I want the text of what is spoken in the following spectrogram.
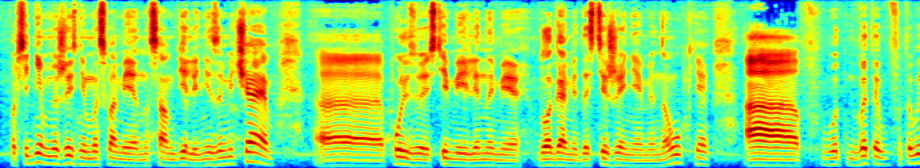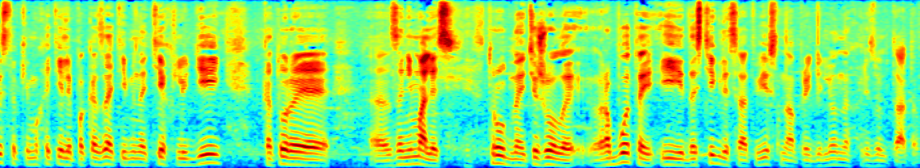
В повседневной жизни мы с вами на самом деле не замечаем, э, пользуясь теми или иными благами, достижениями науки. А вот в этой фотовыставке мы хотели показать именно тех людей, которые э, занимались трудной, тяжелой работой и достигли, соответственно, определенных результатов.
